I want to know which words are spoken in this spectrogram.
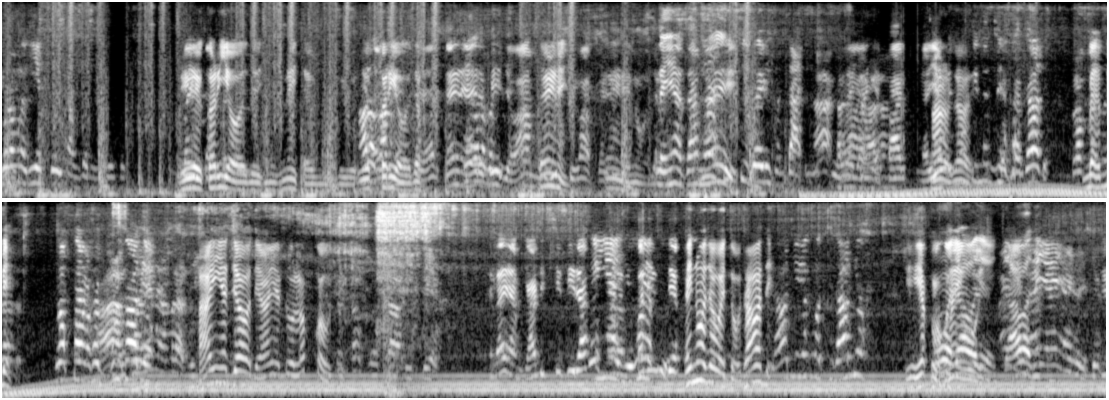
બરાબર એ કોઈ કામ કરી રિએ કર્યો હોય તો નહીં થાય એમ રિએ. રિએ કર્યો હોય તો યાર, ત્રણે હારે બેસી જાઓ. આમ કરી. ત્રણે નો એટલે અહીંયા જામ. ઈ બેડી પણ તારી હા, અહીંયા પાર્ક. ના, હાલો, એવડી જાઓ. મોટી નથી દેખાતી. જા દે બે બે અહીંયા જાઓ દે અહીંયા તો લપકાવું છું એટલે અહીંયા આમ ગાડી સીધી રાખો અહીંયા જ મારા હોય. શરીર ન જવાય તો જવા દે જા દે એકલો જ જા દે એ એકલો હોવા નહીં જાવા હોય. દે જાવા દે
